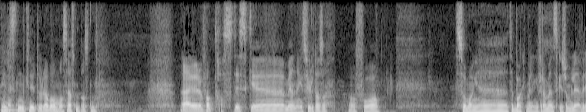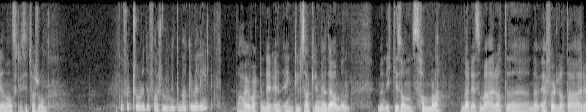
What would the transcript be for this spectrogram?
Hilsen Knut Olav Åmås i Aftenposten. Det er jo fantastisk eh, meningsfylt, altså. Å få så mange tilbakemeldinger fra mennesker som lever i en vanskelig situasjon. Hvorfor tror du du får så mange tilbakemeldinger? Det har jo vært en del enkeltsaker i media, men, men ikke sånn samla. Og det er det som er at eh, Jeg føler at det har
